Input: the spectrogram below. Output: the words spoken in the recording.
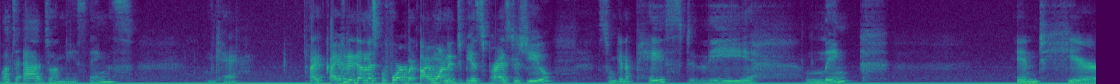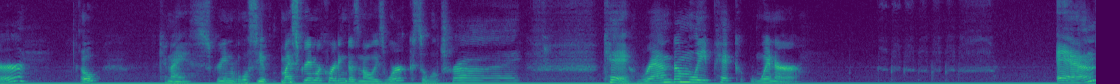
lots of ads on these things. Okay. I, I could have done this before, but I wanted to be as surprised as you. So I'm going to paste the link in here. Oh, can I screen? We'll see if my screen recording doesn't always work, so we'll try. Okay, randomly pick winner. And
